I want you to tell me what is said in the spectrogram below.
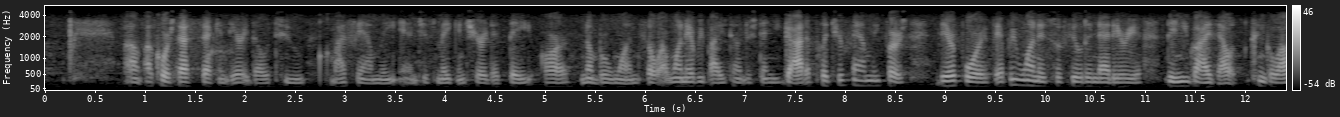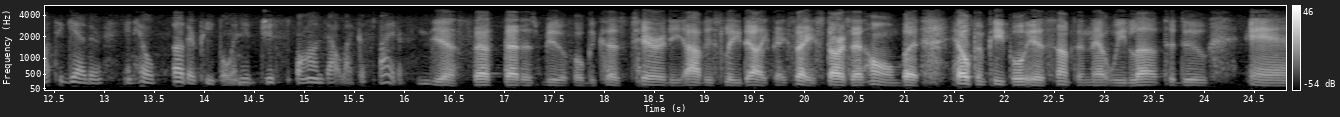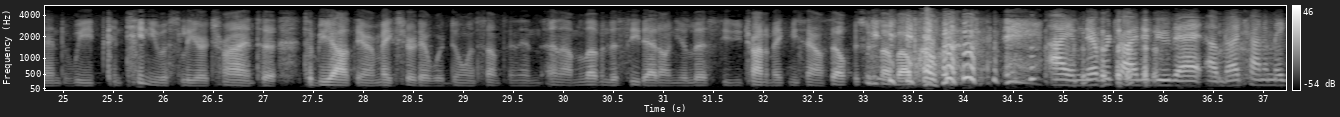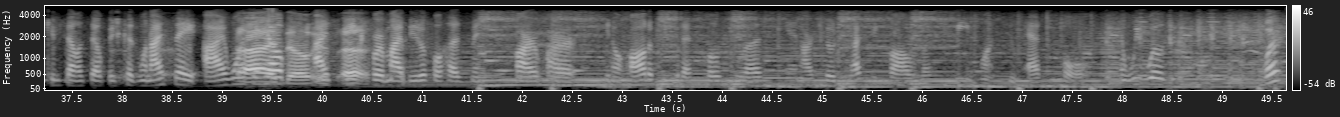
um, of course, that's secondary though to my family and just making sure that they are number one. So I want everybody to understand you got to put your family first. Therefore, if everyone is fulfilled in that area, then you guys out can go out together and help other people, and it just spawns out like a spider. Yes, that that is beautiful because charity, obviously, like they say, starts at home. But helping people is something that we love to do, and we continuously are trying to to be out there and make sure that we're doing something. And and I'm loving to see that on your list. You trying to make me sound selfish or something about my I am never trying to do that. I'm not trying to make him sound selfish because when I say I want I to help, know, I it's speak us. for my beautiful husband, our, our, you know, all the people that's close to us, and our children. I speak for all of us. We want to as a whole, and we will do it. what?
